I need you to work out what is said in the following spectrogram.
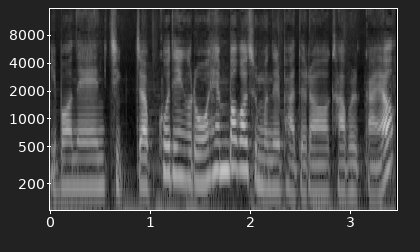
이번엔 직접 코딩으로 햄버거 주문을 받으러 가볼까요?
